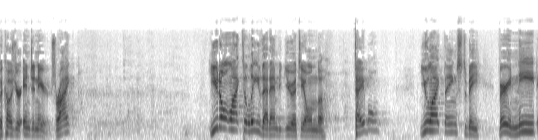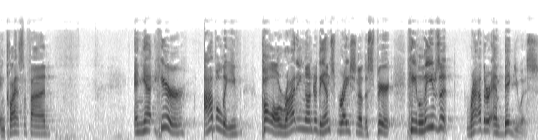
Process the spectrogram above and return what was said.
because you're engineers, right? You don't like to leave that ambiguity on the table. You like things to be very neat and classified. And yet, here, I believe Paul, writing under the inspiration of the Spirit, he leaves it rather ambiguous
